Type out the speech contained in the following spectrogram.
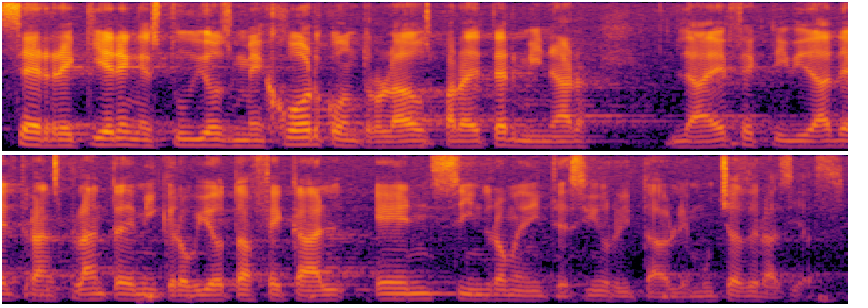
se requieren estudios mejor controlados para determinar la efectividad del trasplante de microbiota fecal en síndrome de intestino irritable. Muchas gracias.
